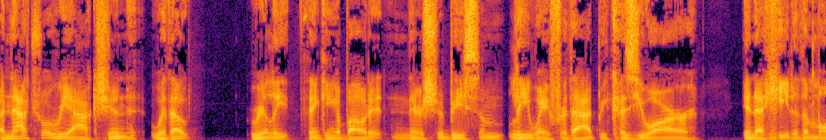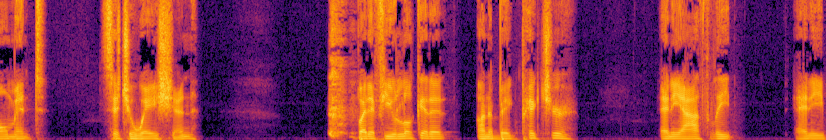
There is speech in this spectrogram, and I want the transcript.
a natural reaction without really thinking about it, and there should be some leeway for that because you are in a heat of the moment situation. But if you look at it on a big picture, any athlete, any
